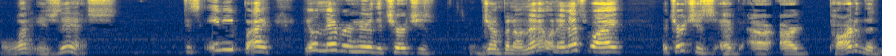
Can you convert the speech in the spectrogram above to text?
what is this? Does anybody, you'll never hear the churches jumping on that one. And that's why the churches have, are, are part of the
